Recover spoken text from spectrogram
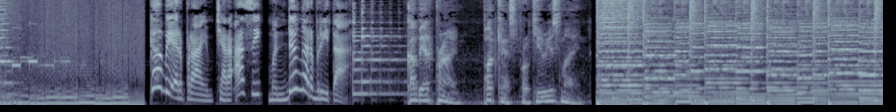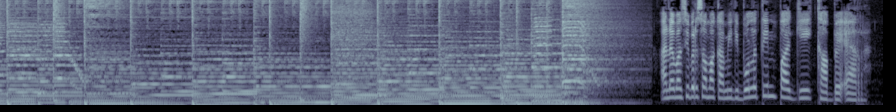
KBR Prime, cara asik mendengar berita. KBR Prime, podcast for curious mind. Anda masih bersama kami di Buletin Pagi KBR.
